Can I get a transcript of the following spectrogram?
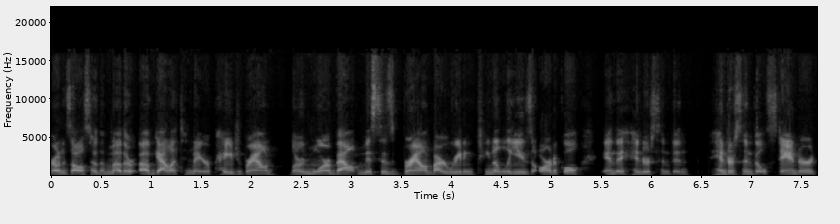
Brown is also the mother of Gallatin Mayor Paige Brown. Learn more about Mrs. Brown by reading Tina Lee's article in the Hendersonville, Hendersonville Standard.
